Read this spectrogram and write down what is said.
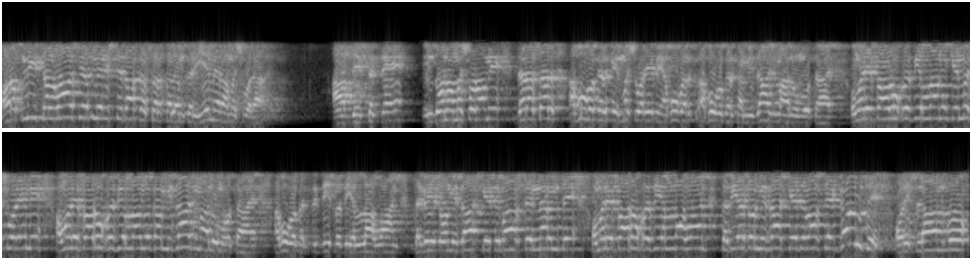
اور اپنی تلوار سے اپنے رشتہ دار کا سر قلم کرے، یہ میرا مشورہ ہے۔ آپ دیکھ سکتے ہیں ان دونوں مشوروں میں دراصل ابو بکر کے مشورے میں ابو بکر ابو بکر کا مزاج معلوم ہوتا ہے، عمر فاروق رضی اللہ عنہ کے مشورے میں عمر فاروق رضی اللہ عنہ کا مزاج معلوم ہوتا ہے۔ ابو بکر صدیق رضی اللہ عنہ طبیعت اور مزاج کے اعتبار سے نرم تھے، عمر فاروق رضی اللہ عنہ طبیعت اور مزاج کے اعتبار سے گرم تھے۔ اور اسلام کو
